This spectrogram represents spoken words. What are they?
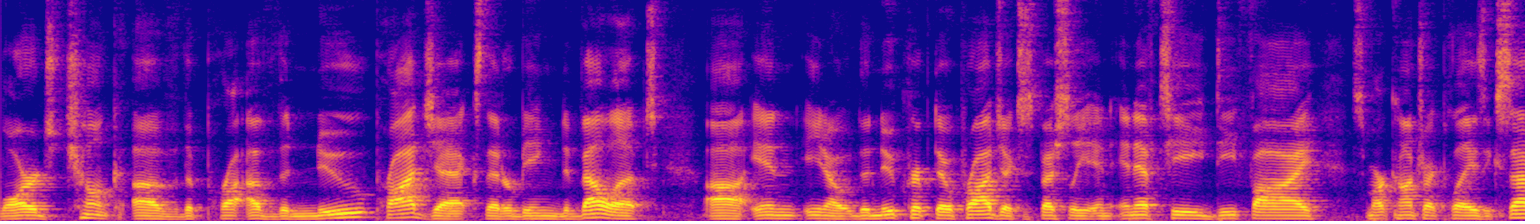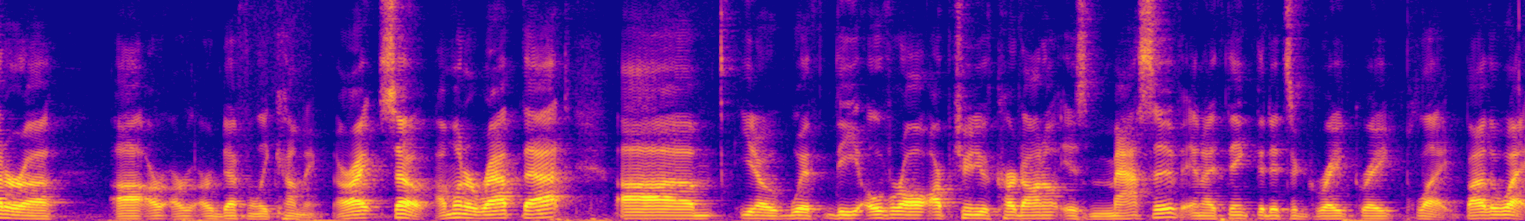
large chunk of the pro- of the new projects that are being developed uh, in you know the new crypto projects, especially in NFT, DeFi, smart contract plays, etc., uh, are, are, are, definitely coming. All right, so I'm going to wrap that. Um, you know, with the overall opportunity with Cardano is massive, and I think that it's a great, great play. By the way,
